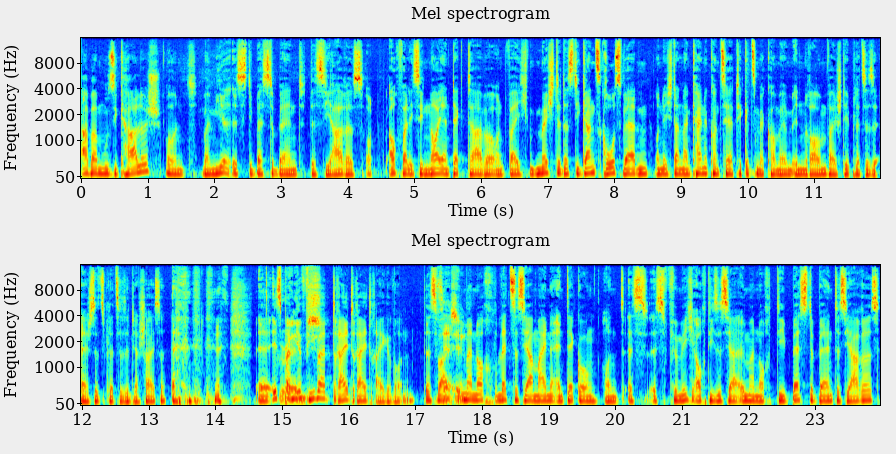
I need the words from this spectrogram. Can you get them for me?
aber musikalisch und bei mir ist die beste Band des Jahres, auch weil ich sie neu entdeckt habe und weil ich möchte, dass die ganz groß werden und ich dann an keine Konzerttickets mehr komme im Innenraum, weil Stehplätze, äh, Sitzplätze sind ja scheiße, äh, ist bei mir Grinch. Fieber 333 geworden. Das war immer noch letztes Jahr meine Entdeckung und es ist für mich auch dieses Jahr immer noch die beste Band des Jahres,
